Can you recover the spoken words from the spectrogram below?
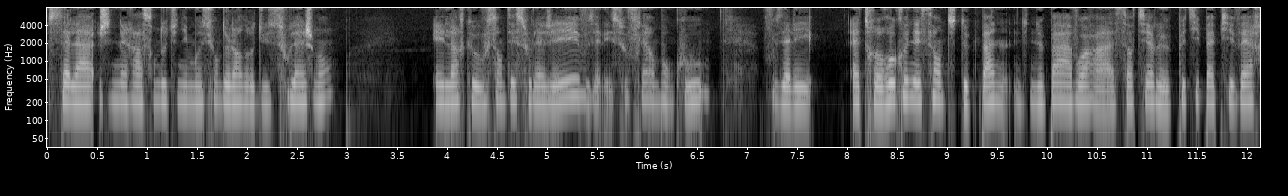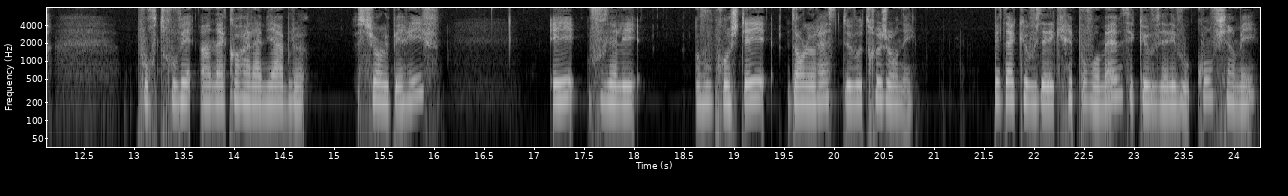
Cela générera sans doute une émotion de l'ordre du soulagement. Et lorsque vous sentez soulagé, vous allez souffler un bon coup. Vous allez être reconnaissante de, de ne pas avoir à sortir le petit papier vert pour trouver un accord à l'amiable sur le périph. Et vous allez vous projeter dans le reste de votre journée. L'état que vous allez créer pour vous-même, c'est que vous allez vous confirmer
